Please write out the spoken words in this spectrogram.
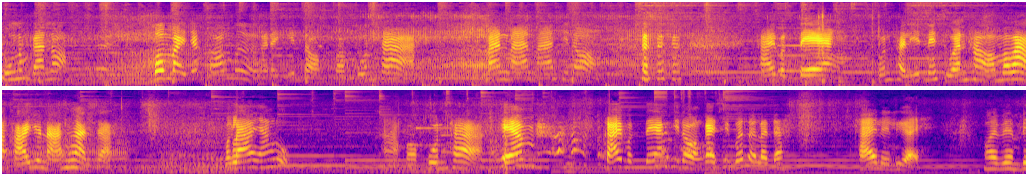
ถุงน้ำกันเนาะบ่มใบจักสองมือก็ได้กินดอกขอบคุณค่ะมานมานมานพี่น้อง ขายบักแตงผลผลิตในสวนเฮาเอามาว่างขายอยู่หนาเฮือนจ้ะบักลายังลูกอ่าขอบคุณค่ะแถมขายบักแตงพี่น้องใกล้สิเบิดแล้วล่ะจ้ะขายเรื่อยๆหน่วยเบมเบ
